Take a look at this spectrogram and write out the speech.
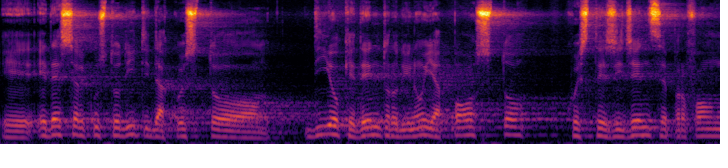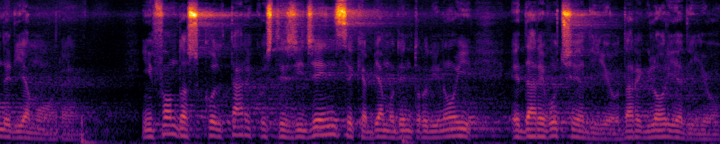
e, ed essere custoditi da questo Dio che dentro di noi ha posto queste esigenze profonde di amore. In fondo ascoltare queste esigenze che abbiamo dentro di noi e dare voce a Dio, dare gloria a Dio,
